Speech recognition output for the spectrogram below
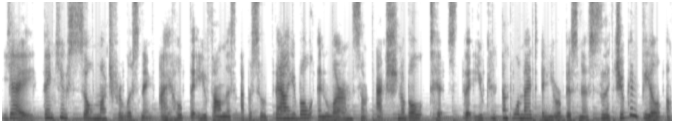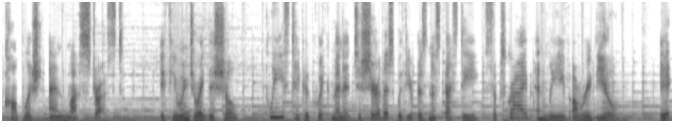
Yay! Thank you so much for listening. I hope that you found this episode valuable and learned some actionable tips that you can implement in your business so that you can feel accomplished and less stressed. If you enjoyed this show, please take a quick minute to share this with your business bestie, subscribe, and leave a review. It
